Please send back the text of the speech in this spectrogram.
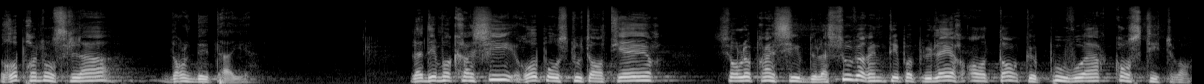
Reprenons cela dans le détail. La démocratie repose tout entière sur le principe de la souveraineté populaire en tant que pouvoir constituant.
